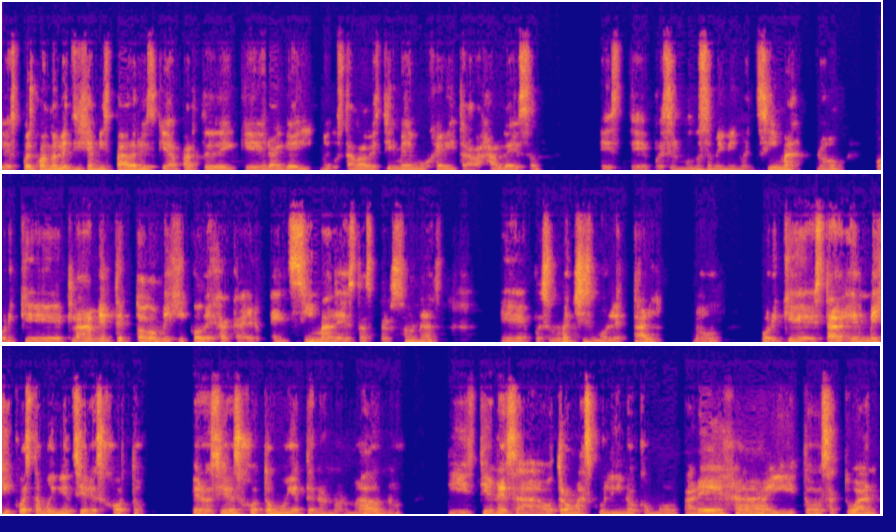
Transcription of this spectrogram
después cuando les dije a mis padres que aparte de que era gay, me gustaba vestirme de mujer y trabajar de eso, este, pues el mundo se me vino encima, ¿no? Porque claramente todo México deja caer encima de estas personas eh, pues un machismo letal, ¿no? Porque está, en México está muy bien si eres joto, pero si eres joto muy heteronormado, ¿no? Y tienes a otro masculino como pareja y todos actúan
